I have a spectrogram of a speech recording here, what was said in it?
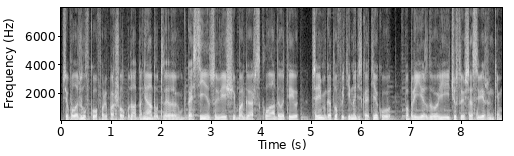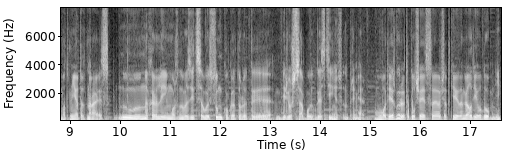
все положил в кофр и пошел куда-то. Не надо вот э, в гостиницу вещи, багаж складывать. Ты все время готов идти на дискотеку по приезду и чувствуешь себя свеженьким. Вот мне это нравится. Ну, на Харлее можно возить с собой сумку, которую ты берешь с собой в гостиницу, например. Вот, я же говорю, это получается все-таки на голде удобней.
